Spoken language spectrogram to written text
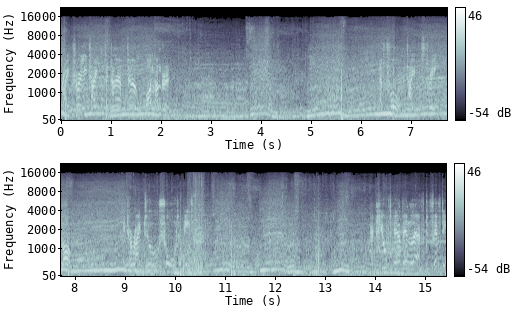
Right three tightens into left two, 100. Left four, tightens three, long. Into right two, short, 80. Acute hairpin left, 50.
